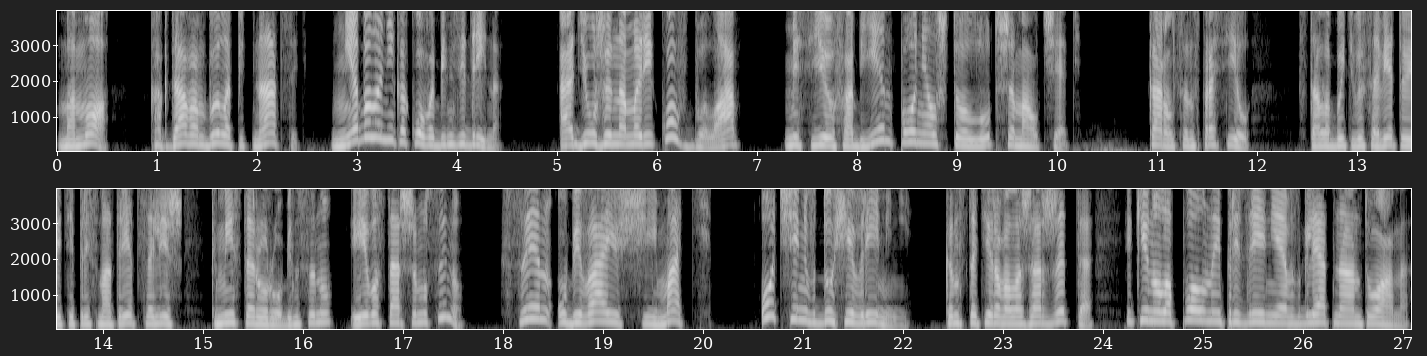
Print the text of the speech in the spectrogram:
Мамо, когда вам было 15, не было никакого бензидрина, а дюжина моряков была». Месье Фабьен понял, что лучше молчать. Карлсон спросил, «Стало быть, вы советуете присмотреться лишь к мистеру Робинсону и его старшему сыну. Сын, убивающий мать, очень в духе времени, констатировала Жоржетта и кинула полный презрения взгляд на Антуана.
